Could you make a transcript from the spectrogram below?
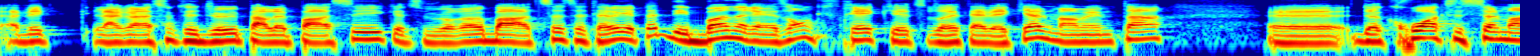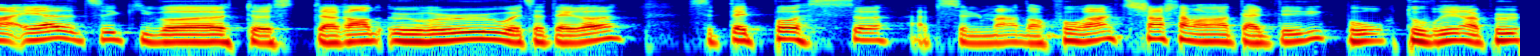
avec la relation que tu as déjà eue par le passé, que tu veux rebâtir, etc., il y a peut-être des bonnes raisons qui feraient que tu voudrais être avec elle, mais en même temps, euh, de croire que c'est seulement elle qui va te, te, rendre heureux, etc., c'est peut-être pas ça absolument. Donc, il faut vraiment que tu changes ta mentalité pour t'ouvrir un peu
